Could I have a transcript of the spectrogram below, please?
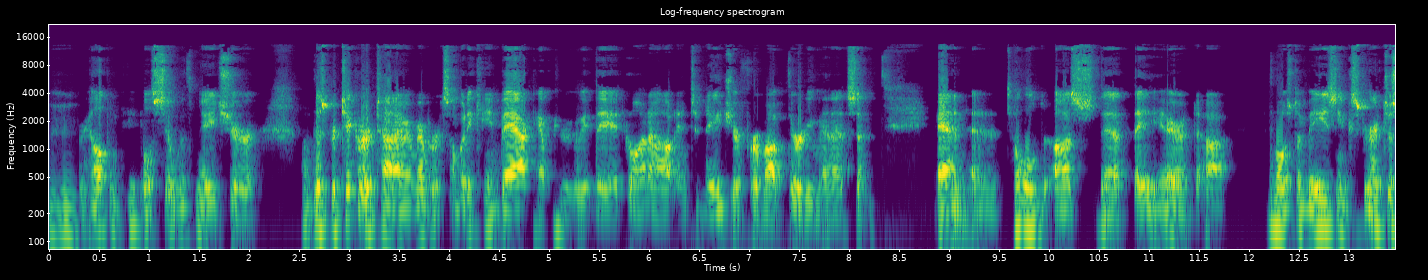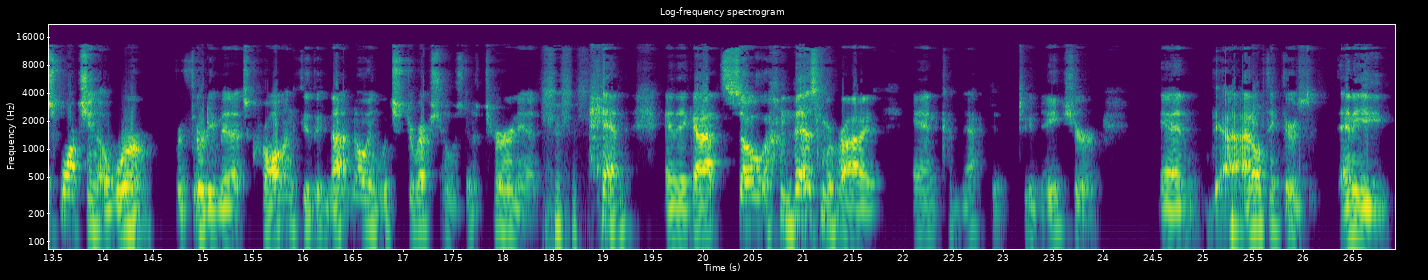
mm-hmm. for helping people sit with nature. Uh, this particular time, I remember somebody came back after we, they had gone out into nature for about 30 minutes and and, and told us that they had uh, the most amazing experience just watching a worm for 30 minutes crawling through the not knowing which direction it was going to turn in and and they got so mesmerized and connected to nature. And I don't think there's any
